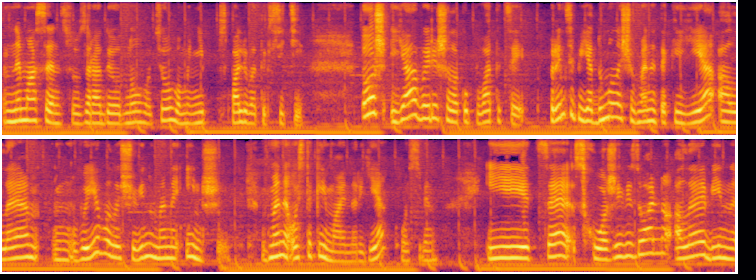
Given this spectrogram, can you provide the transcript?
нема сенсу заради одного цього мені спалювати всі ті. Тож я вирішила купувати цей. В принципі, я думала, що в мене такий є, але виявилося, що він у мене інший. В мене ось такий майнер є, ось він. І це схожий візуально, але він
